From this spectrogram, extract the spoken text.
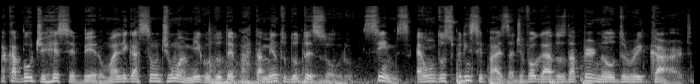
acabou de receber uma ligação de um amigo do Departamento do Tesouro. Sims é um dos principais advogados da Pernod Ricard.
